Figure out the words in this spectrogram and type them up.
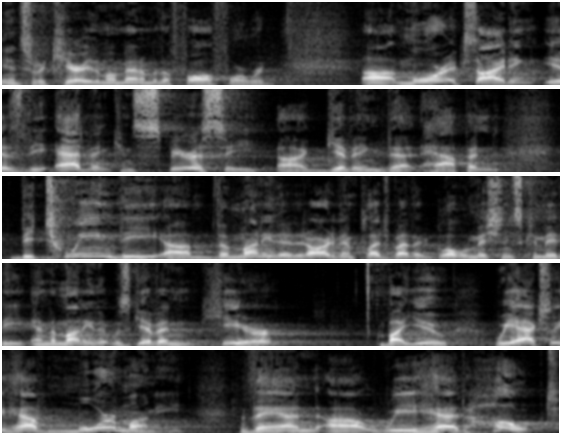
and sort of carry the momentum of the fall forward. Uh, more exciting is the Advent conspiracy uh, giving that happened. Between the, um, the money that had already been pledged by the Global Missions Committee and the money that was given here by you, we actually have more money than uh, we had hoped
